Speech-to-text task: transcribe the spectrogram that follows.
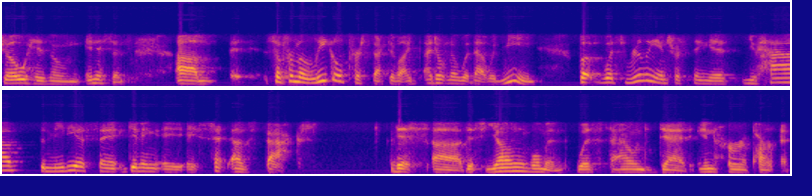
show his own innocence. Um, so, from a legal perspective, I, I don't know what that would mean. But what's really interesting is you have the media saying, giving a, a set of facts. This uh, this young woman was found dead in her apartment.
